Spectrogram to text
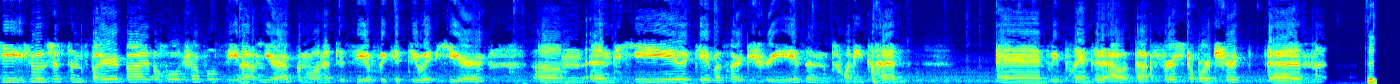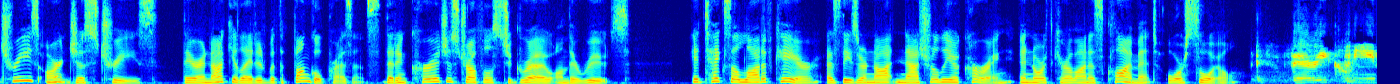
he, he was just inspired by the whole truffle scene out in Europe and wanted to see if we could do it here. Um, and he gave us our trees in 2010, and we planted out that first orchard then. The trees aren't just trees. They're inoculated with a fungal presence that encourages truffles to grow on their roots. It takes a lot of care as these are not naturally occurring in North Carolina's climate or soil. Very clean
